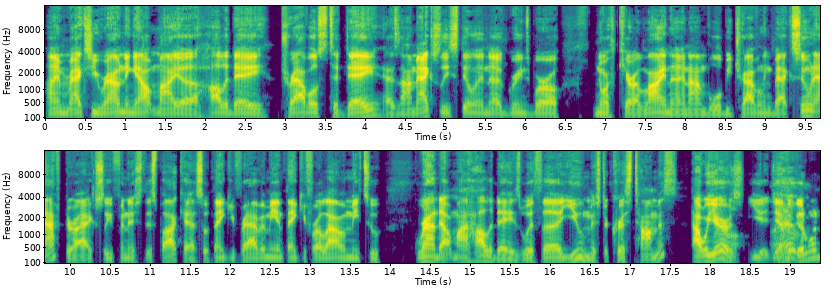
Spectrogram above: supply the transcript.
I'm actually rounding out my uh, holiday travels today as I'm actually still in uh, Greensboro, North Carolina, and I will be traveling back soon after I actually finish this podcast. So thank you for having me and thank you for allowing me to round out my holidays with uh, you, Mr. Chris Thomas. How were yours? Well, you, you have a good one?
